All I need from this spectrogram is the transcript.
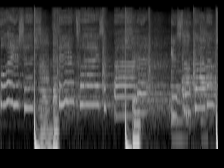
Boy, you should think twice about it. You still got a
